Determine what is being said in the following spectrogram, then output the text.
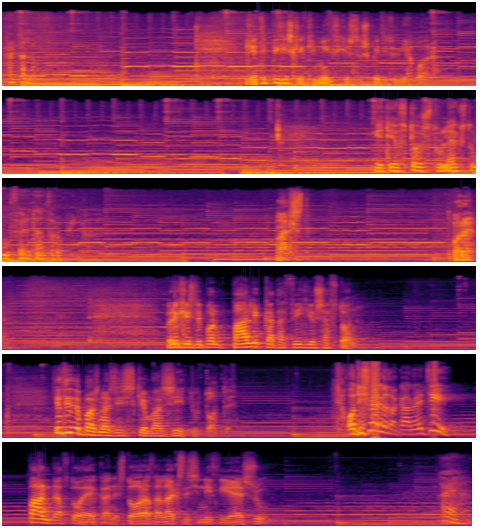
Παρακαλώ. Γιατί πήγες και κοιμήθηκες στο σπίτι του Διαγόρα. Γιατί αυτός τουλάχιστον μου φέρεται ανθρώπινο. Μάλιστα. Ωραία. Βρήκες λοιπόν πάλι καταφύγιο σε αυτόν. Γιατί δεν πας να ζήσεις και μαζί του τότε; Ό,τι θέλω να κάνω, έτσι. Πάντα αυτό έκανες. Τώρα θα αλλάξεις τις συνήθειές σου. Ωραία.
